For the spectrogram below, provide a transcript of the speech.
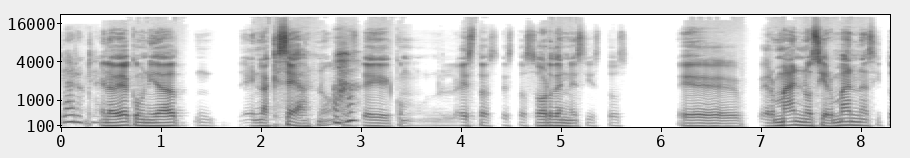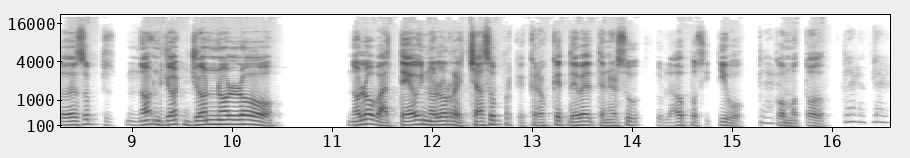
Claro, claro. en la vida de la comunidad, en la que sea, ¿no? Este, como estas, estas órdenes y estos eh, hermanos y hermanas y todo eso, pues no, yo, yo no lo, no lo bateo y no lo rechazo porque creo que debe de tener su, su lado positivo, Claro. como todo. Claro, claro.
